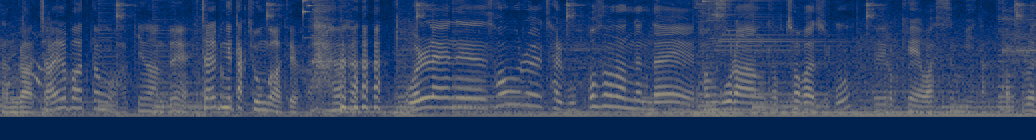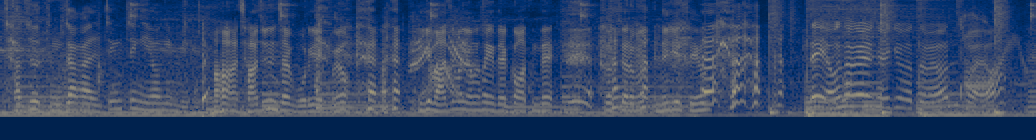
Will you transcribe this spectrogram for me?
뭔가 짧았던 것 같긴 한데 짧은 게 딱 좋은 것 같아요. 원래는 서울을 잘 못 벗어났는데 광고랑 겹쳐가지고 이렇게 왔습니다. 앞으로 자주 등장할 찡찡이 형입니다. 아 자주는 잘 모르겠고요. 이게 마지막 영상이 될 것 같은데 구독자 여러분 안녕히 계세요. 네, 영상을 재밌게 보셨다면 좋아요 네,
